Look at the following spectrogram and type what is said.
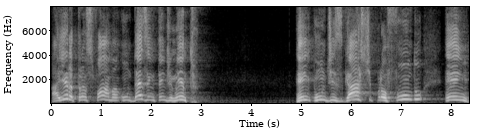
A ira transforma um desentendimento em um desgaste profundo, em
